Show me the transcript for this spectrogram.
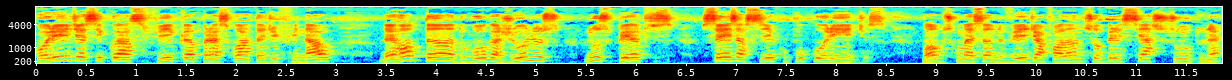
Corinthians se classifica para as quartas de final, derrotando o Boca Juniors nos pênaltis 6 a 5 para o Corinthians. Vamos começando o vídeo já falando sobre esse assunto, né?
